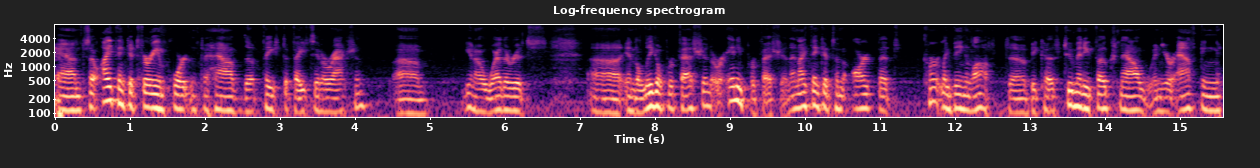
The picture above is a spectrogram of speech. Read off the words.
And so I think it's very important to have the face-to-face interaction. Um, you know, whether it's uh, in the legal profession or any profession. And I think it's an art that's currently being lost uh, because too many folks now, when you're asking,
